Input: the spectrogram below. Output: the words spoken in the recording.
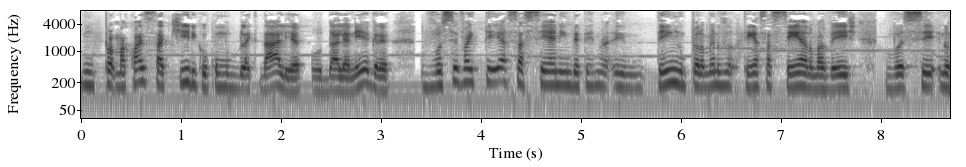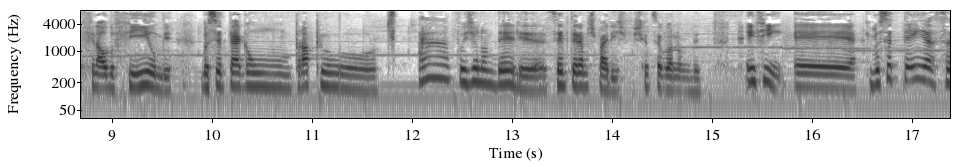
um- uma quase satírico como Black Dahlia, o Dahlia Negra, você vai ter essa cena em determinado. Tem, pelo menos, tem essa cena uma vez, você, no final do filme, você pega um próprio. Ah, fugiu o nome dele. Sempre teremos Paris. Esqueci agora o nome dele. Enfim, é. Que você tem essa,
